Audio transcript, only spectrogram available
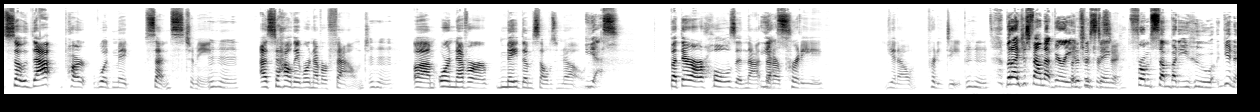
So that part would make sense to me Mhm. as to how they were never found Mhm. um or never made themselves known Yes. but there are holes in that that are pretty you know pretty deep hmm But I just found that very interesting, interesting. from somebody who, you know,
